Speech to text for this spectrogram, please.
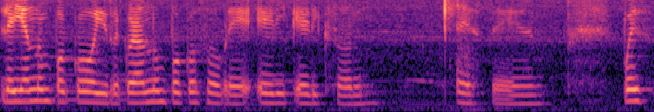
leyendo un poco y recordando un poco sobre Eric Erickson, este, pues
